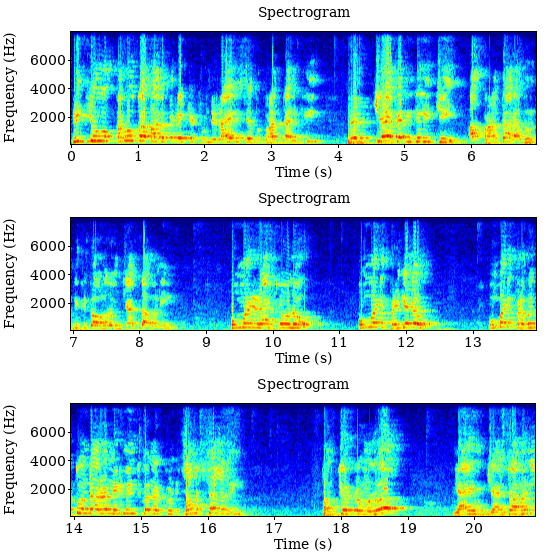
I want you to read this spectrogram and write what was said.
నిత్యం కరువుతో బాధపడేటటువంటి రాయలసీమ ప్రాంతానికి ప్రత్యేక నిధులు ఇచ్చి ఆ ప్రాంతాల అభివృద్ధికి దోహదం చేస్తామని ఉమ్మడి రాష్ట్రంలో ఉమ్మడి ప్రజలు ఉమ్మడి ప్రభుత్వం ద్వారా నిర్మించుకున్నటువంటి సమస్యలని పంచడంలో న్యాయం చేస్తామని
